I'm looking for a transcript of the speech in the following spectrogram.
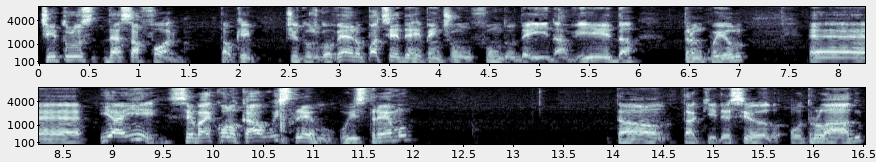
títulos dessa forma, tá ok? Títulos governo, pode ser de repente um fundo DI da vida, tranquilo. É, e aí você vai colocar o extremo. O extremo, então, tá aqui desse outro lado.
